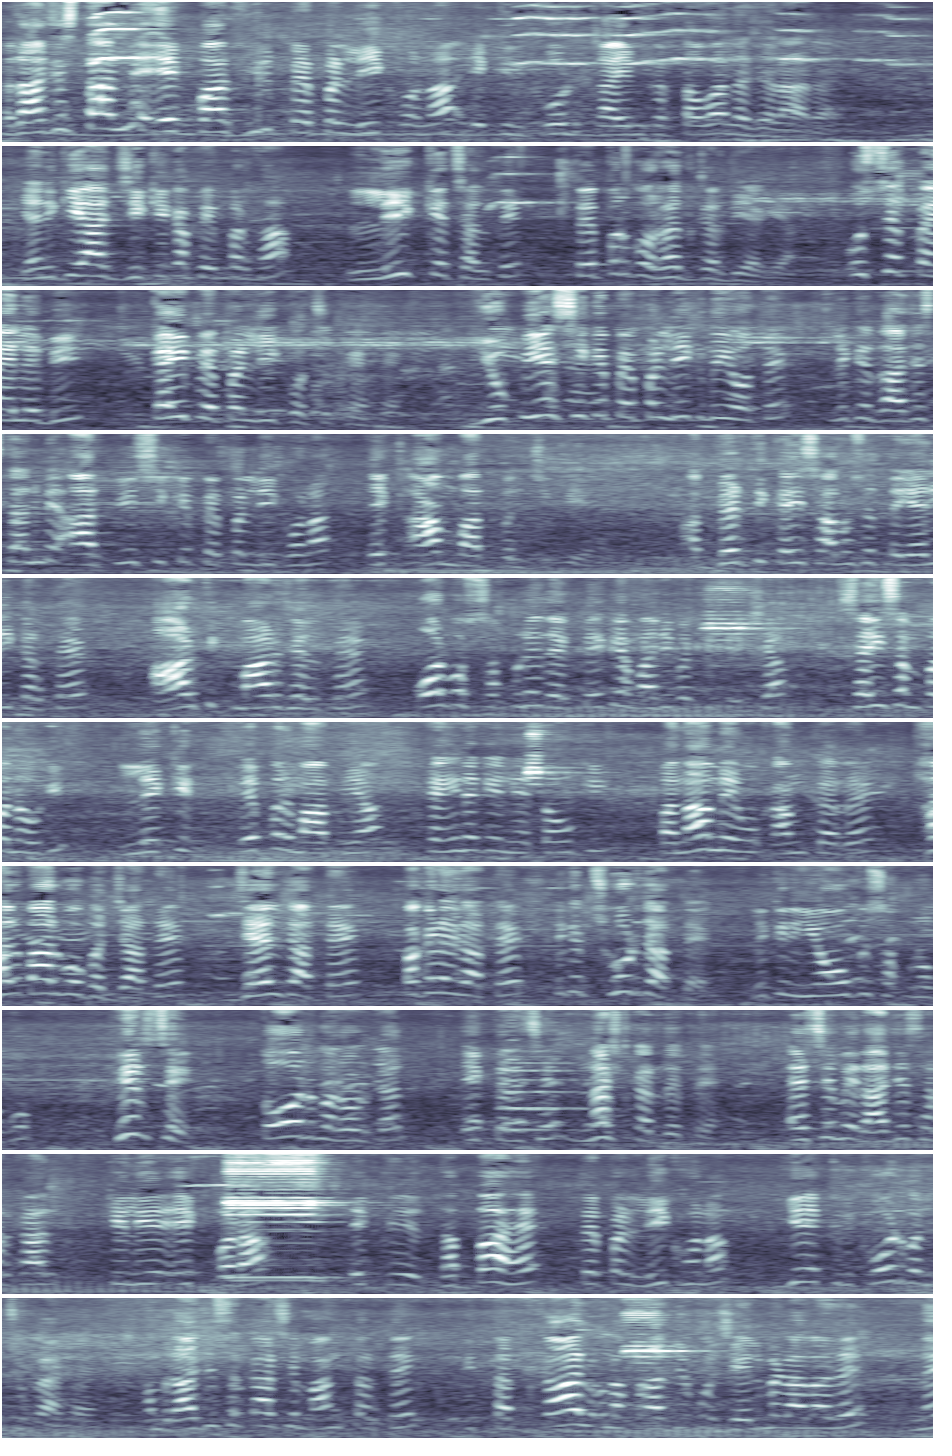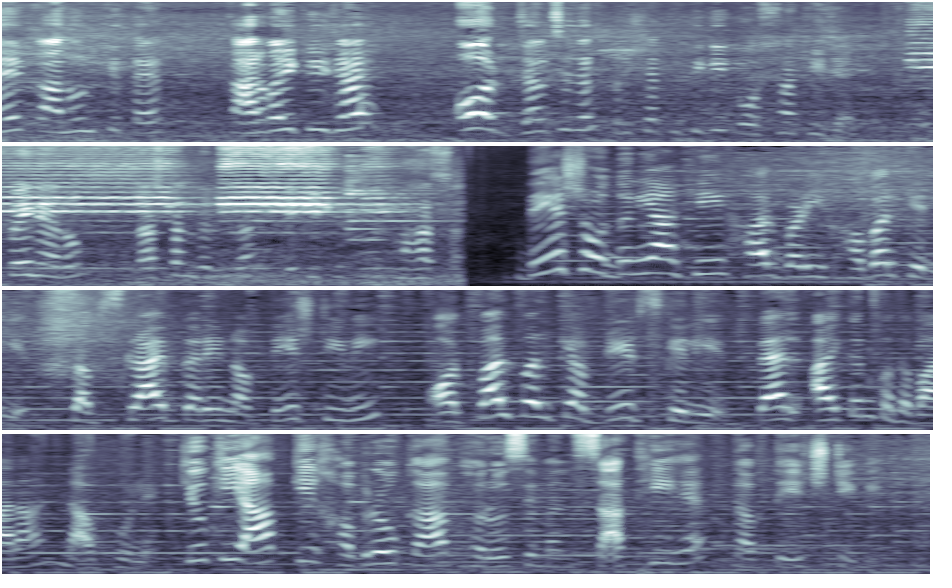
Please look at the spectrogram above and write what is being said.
राजस्थान में एक बार फिर पेपर लीक होना एक रिकॉर्ड कायम करता हुआ नज़र आ रहा है। यानी कि आज जीके का पेपर था, लीक के चलते पेपर को रद्द कर दिया गया। उससे पहले भी कई पेपर लीक हो चुके हैं। यूपीएससी के पेपर लीक नहीं होते, लेकिन राजस्थान में आरपीएससी के पेपर लीक होना एक आम बात बन चुकी है। अभ्यर्थी कई सालों से तैयारी करते हैं, आर्थिक मार झेलते हैं और वो सपने देखते हैं कि हमारी बच्ची परीक्षा सही संपन्न होगी। लेकिन पेपर माफिया कहीं ना कहीं नेताओं की पनाह में वो काम कर रहे हैं। हर बार वो बच जाते हैं। जेल जाते हैं, पकड़े जाते हैं, लेकिन छूट जाते हैं। लेकिन युवाओं के सपनों को फिर से तोड़ मरोड़ कर एक तरह से नष्ट कर देते हैं। ऐसे में राज्य सरकार के लिए एक बड़ा, एक धब्बा है, पेपर लीक होना, ये एक रिकॉर्ड बन चुका है। हम राज्य सरकार से मांग करते हैं कि तत्काल उन अपराधियों को जेल में डाला जाए, नए कानून के तहत कार्रवाई की जाए और जल्द से जल्द परीक्षा तिथि की घोषणा की जाए। पेन एरो राजस्थान महासंघ। देश और दुनिया की हर बड़ी खबर के लिए सब्सक्राइब करें नवतेज टीवी और पल पल के अपडेट्स के लिए बेल आइकन को दबाना ना भूलें। क्योंकि आपकी खबरों का भरोसेमंद साथी है नवतेज टीवी।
